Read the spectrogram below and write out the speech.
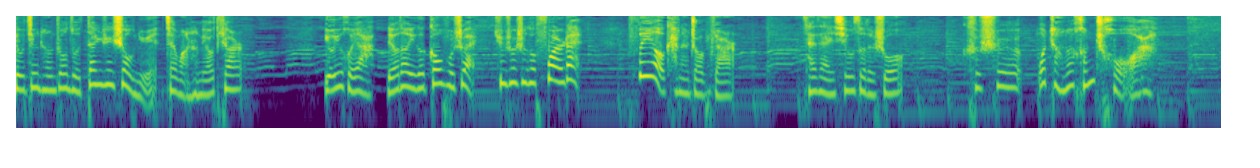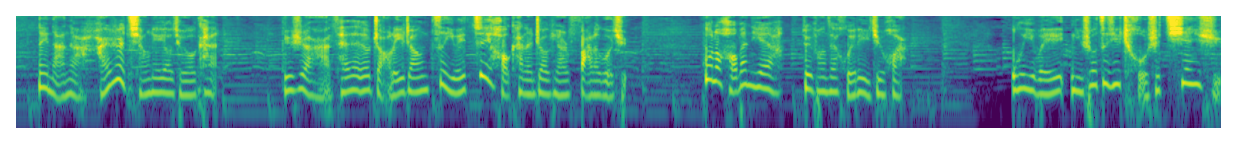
就经常装作单身少女，在网上聊天儿。有一回啊，聊到一个高富帅，据说是个富二代，非要看他照片儿。彩彩羞涩地说：“可是我长得很丑啊。”那男的还是强烈要求要看。于是啊，彩彩就找了一张自以为最好看的照片发了过去。过了好半天啊，对方才回了一句话：“我以为你说自己丑是谦虚，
